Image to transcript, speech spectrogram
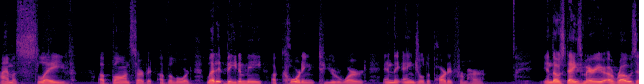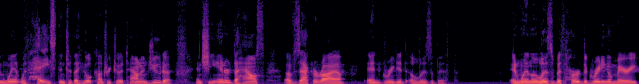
I am a slave a bondservant of the Lord. Let it be to me according to your word. And the angel departed from her. In those days, Mary arose and went with haste into the hill country to a town in Judah. And she entered the house of Zechariah and greeted Elizabeth. And when Elizabeth heard the greeting of Mary,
